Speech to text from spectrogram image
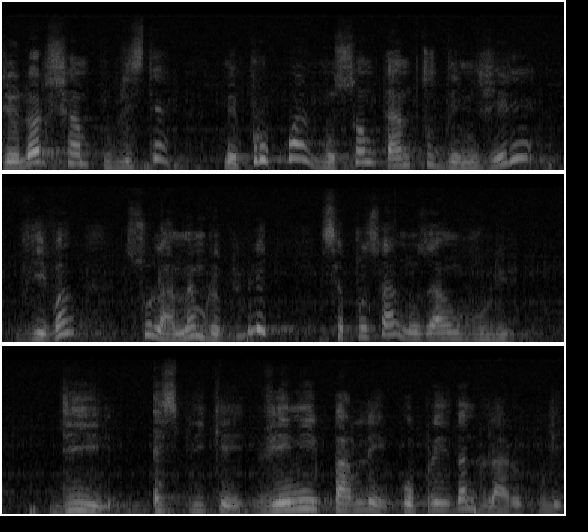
de leur champ publicitaire. Mais pourquoi Nous sommes quand même tous des Nigériens vivant sous la même République? C'est pour ça que nous avons voulu dire, expliquer, venir parler au président de la République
